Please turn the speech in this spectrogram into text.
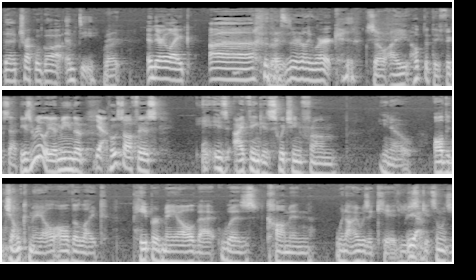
the truck would go out empty. right. And they're like, uh, Right. this doesn't really work. So I hope that they fix that because really, I mean, the Yeah. post office is, I think, is switching from, you know, all the junk mail, all the like paper mail that was common when I was a kid. You just Yeah. get so much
